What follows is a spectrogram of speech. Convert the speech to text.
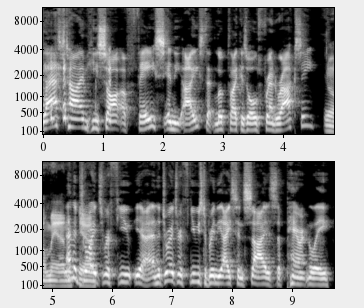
last time he saw a face in the ice that looked like his old friend Roxy, Oh man. and the Yeah. droids refuse. Yeah, and the droids refuse to bring the ice inside. It's apparently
